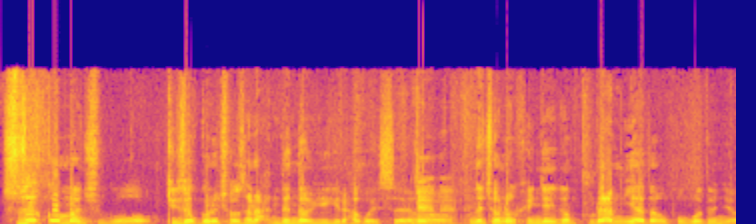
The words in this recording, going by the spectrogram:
수사권만 주고 기소권은 줘서는 안 된다고 얘기를 하고 있어요. 네네네. 음. 근데 저는 굉장히 이건 불합리하다고 보거든요.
